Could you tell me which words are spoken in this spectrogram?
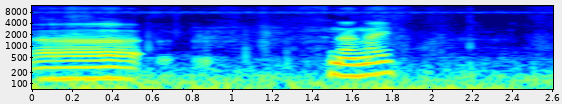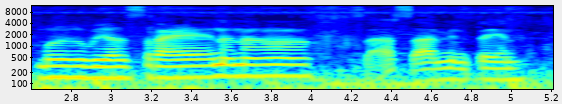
អឺហ្នឹងហើយមើលវាលស្រែណាស្អាតស្អាតមែនទែន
